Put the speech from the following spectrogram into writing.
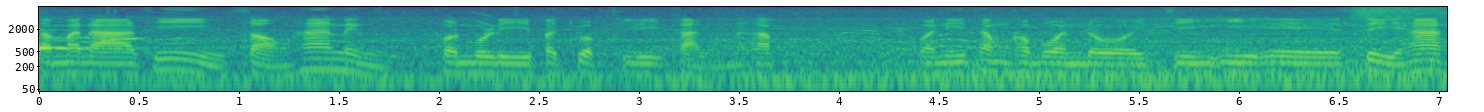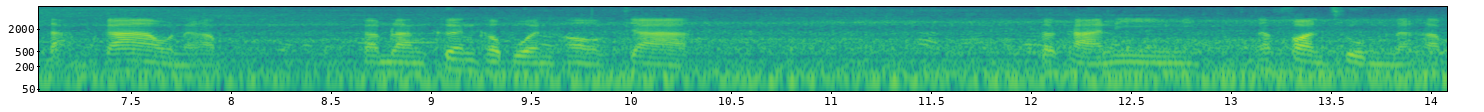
ธรรมดาที่ 251ทนบุรีประจวบคีรีขันธ์นะครับ วันนี้ทำขบวนโดย GEA 4539 นะครับกำลังเคลื่อนขบวนออกจากสถานีนครชุมนะครับ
